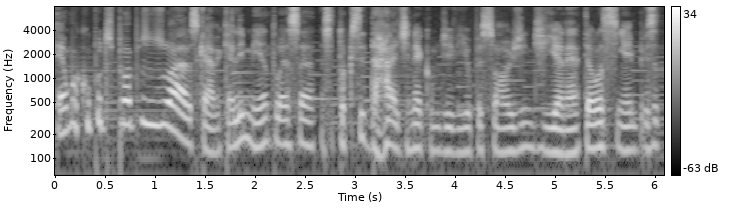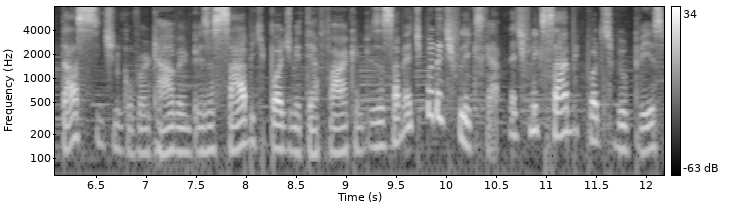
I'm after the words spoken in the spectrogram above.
é uma culpa dos próprios usuários, cara, que alimentam essa, essa toxicidade, né? Como diria o pessoal hoje em dia, né? Então, assim, a empresa tá se sentindo confortável, a empresa sabe que pode meter a faca, a empresa sabe, é tipo a Netflix, cara. Netflix sabe que pode subir o preço,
